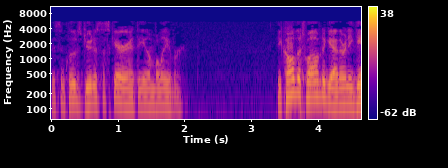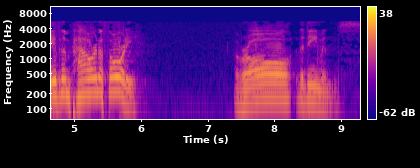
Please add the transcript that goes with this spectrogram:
This includes Judas Iscariot, the unbeliever. He called the twelve together and he gave them power and authority over all the demons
